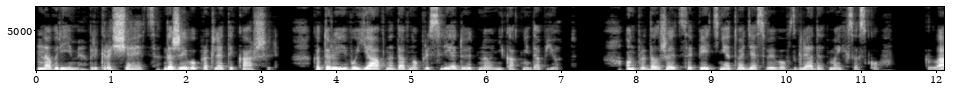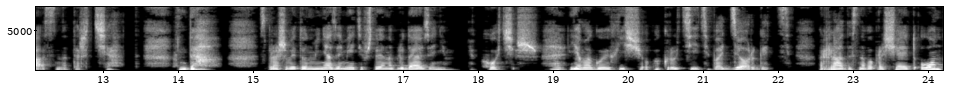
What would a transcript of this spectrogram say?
На время прекращается даже его проклятый кашель которое его явно давно преследует, но никак не добьет. Он продолжает сопеть, не отводя своего взгляда от моих сосков. «Классно торчат!» «Да!» – спрашивает он меня, заметив, что я наблюдаю за ним. «Хочешь, я могу их еще покрутить, подергать?» Радостно вопрощает он,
